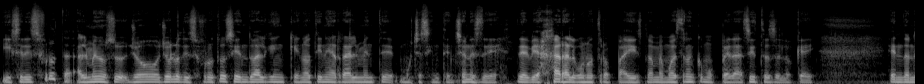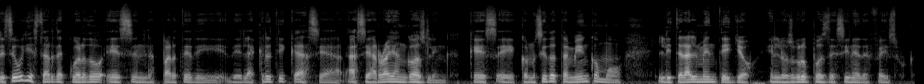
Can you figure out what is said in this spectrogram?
y se disfruta. Al menos yo, yo lo disfruto siendo alguien que no tiene realmente muchas intenciones de, de viajar a algún otro país, ¿no? Me muestran como pedacitos de lo que hay. En donde sí voy a estar de acuerdo es en la parte de, de la crítica hacia, hacia Ryan Gosling, que es eh, conocido también como literalmente yo en los grupos de cine de Facebook.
